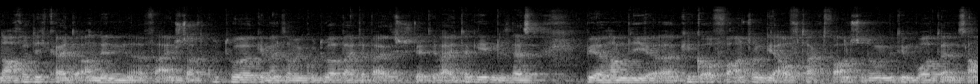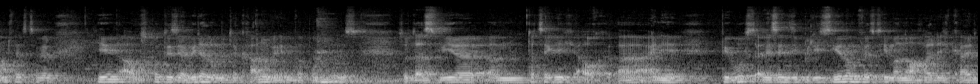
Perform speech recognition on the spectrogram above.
Nachhaltigkeit an den äh, Verein Stadtkultur, gemeinsame Kulturarbeit der bayerischen Städte weitergeben. Das heißt, wir haben die äh, Kick-Off-Veranstaltung, die Auftaktveranstaltungen mit dem Water and Sound Festival hier in Augsburg, das ja wiederum mit der Kanu-WM verbunden ist, sodass wir ähm, tatsächlich auch äh, eine bewusst eine Sensibilisierung für das Thema Nachhaltigkeit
